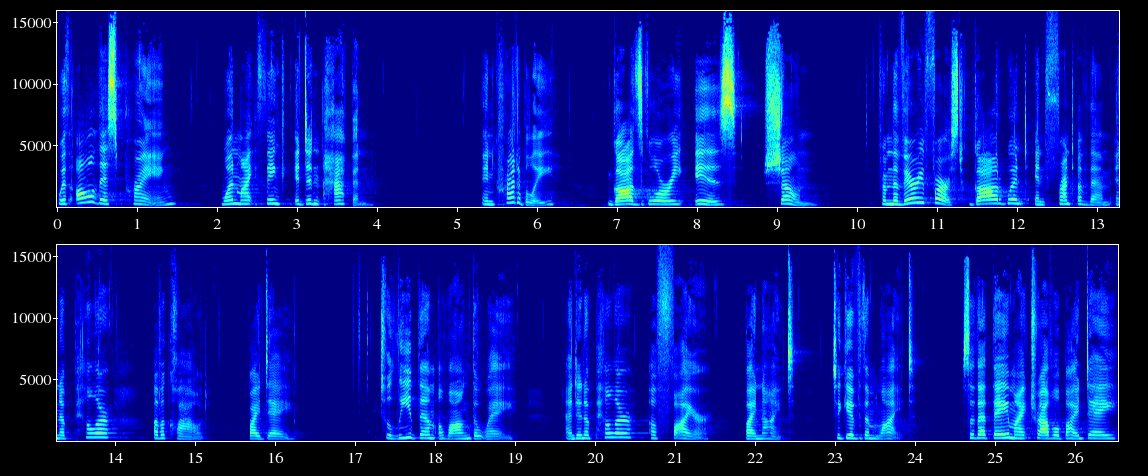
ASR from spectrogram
With all this praying, one might think it didn't happen. Incredibly, God's glory is shown. From the very first, God went in front of them in a pillar of a cloud by day to lead them along the way, and in a pillar of fire by night to give them light, so that they might travel by day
